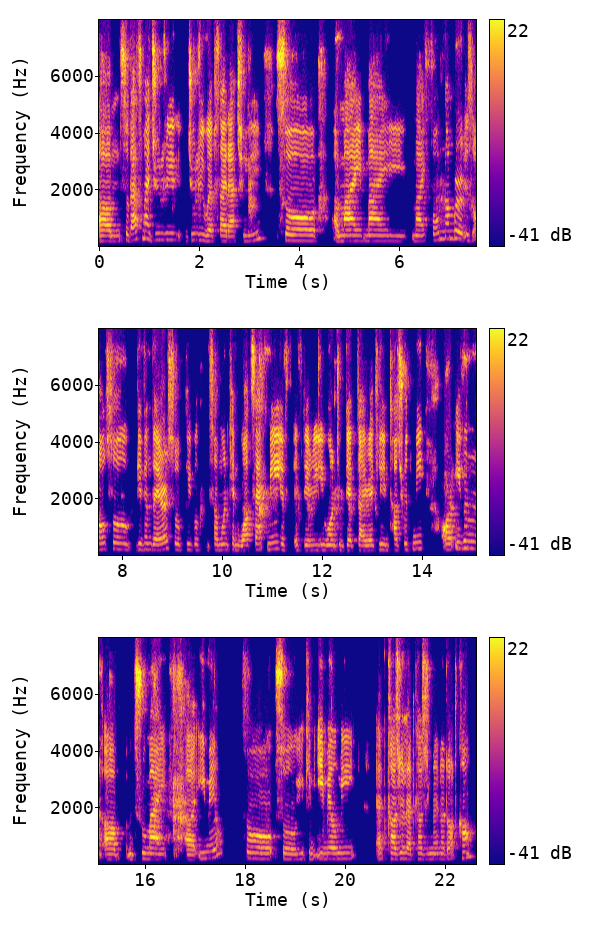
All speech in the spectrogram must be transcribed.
Um, so that's my jewelry jewelry website actually. So uh, my my my phone number is also given there, so people someone can WhatsApp me if if they really want to get directly in touch with me, or even uh, through my uh, email. So so you can email me at kajal at kajalnaina.com.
